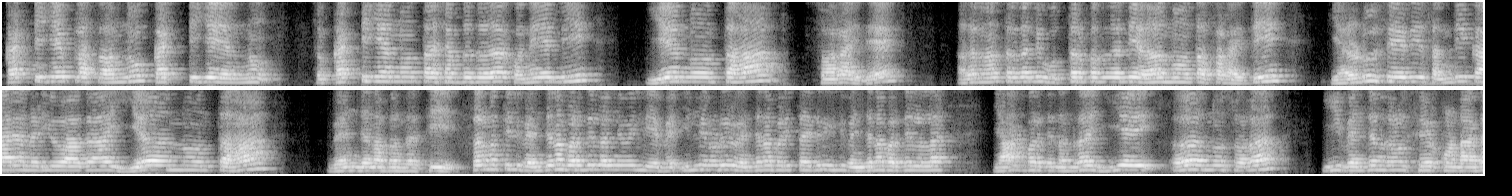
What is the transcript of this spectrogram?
ಕಟ್ಟಿಗೆ ಪ್ಲಸ್ ಅನ್ನು ಕಟ್ಟಿಗೆಯನ್ನು ಸೊ ಕಟ್ಟಿಗೆ ಅನ್ನುವಂತಹ ಶಬ್ದದ ಕೊನೆಯಲ್ಲಿ ಎ ಅನ್ನುವಂತಹ ಸ್ವರ ಇದೆ. ಅದರ ನಂತರದಲ್ಲಿ ಉತ್ತರ ಪದದಲ್ಲಿ ಅ ಅನ್ನುವಂತಹ ಸ್ವರ ಐತಿ. ಎರಡೂ ಸೇರಿ ಸಂಧಿ ಕಾರ್ಯ ನಡೆಯುವಾಗ ಯ ಅನ್ನುವಂತಹ ವ್ಯಂಜನ ಬಂದತಿ. ಸರ್ ಮತ್ತೆ ಇಲ್ಲಿ ವ್ಯಂಜನ ಬರ್ದಿಲ್ಲ ನೀವು ಇಲ್ಲಿ ಇಲ್ಲಿ ನೋಡಿದ್ರೆ ವ್ಯಂಜನ ಬರಿತಾ ಇದ್ರಿ, ಇಲ್ಲಿ ವ್ಯಂಜನ ಬರ್ದಿಲ್ಲಲ್ಲ. ಯಾಕೆ ಬರ್ದಿಲ್ಲ ಅಂದ್ರ ಈ ಅ ಅನ್ನೋ ಸ್ವರ ಈ ವ್ಯಂಜನದೊಳಗೆ ಸೇರ್ಕೊಂಡಾಗ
